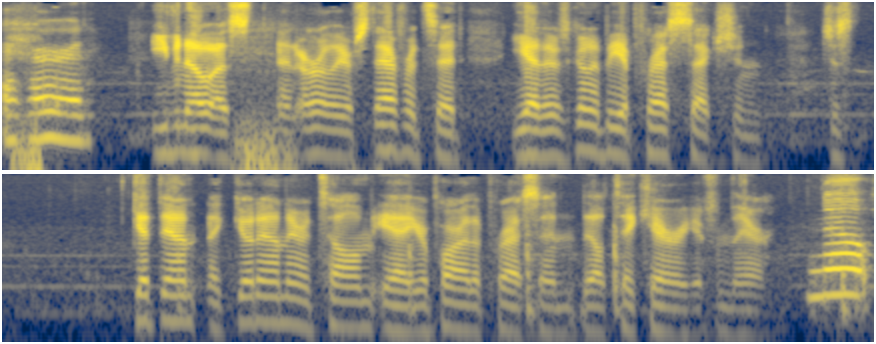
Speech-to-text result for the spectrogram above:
I heard. Even though a an earlier staffer had said, yeah, there's going to be a press section. Just get down, like go down there and tell them, yeah, you're part of the press, and they'll take care of you from there. No,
